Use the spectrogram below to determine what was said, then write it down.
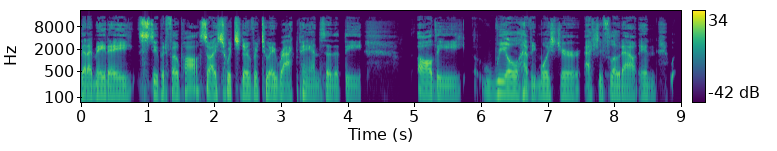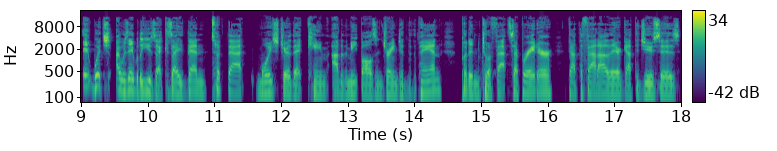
that I made a stupid faux pas. So I switched it over to a rack pan so that the, all the real heavy moisture actually flowed out and it, which I was able to use that because I then took that moisture that came out of the meatballs and drained into the pan, put it into a fat separator, got the fat out of there, got the juices,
